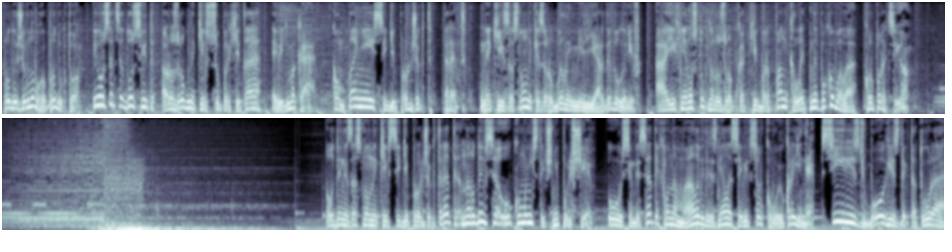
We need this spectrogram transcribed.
продажів нового продукту. І усе це досвід розробників суперхіта Відьмака компанії CD Projekt Red, на якій засновники заробили мільярди доларів. А їхня наступна розробка Кіберпанк ледь не поховала корпорацію. Один із засновників CD Projekt Red народився у комуністичній Польщі. У 70-х вона мало відрізнялася від совкової України. Сірість, вбогість, диктатура.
